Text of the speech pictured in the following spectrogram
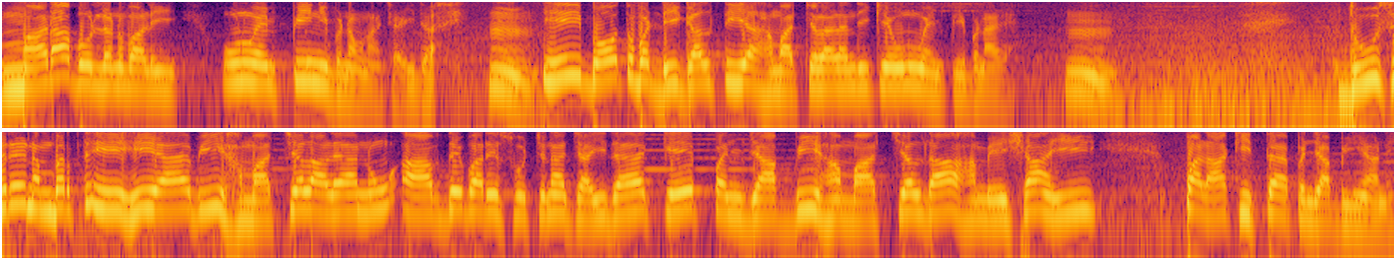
ਮਾੜਾ ਬੋਲਣ ਵਾਲੀ ਉਹਨੂੰ ਐਮਪੀ ਨਹੀਂ ਬਣਾਉਣਾ ਚਾਹੀਦਾ ਸੀ। ਇਹ ਬਹੁਤ ਵੱਡੀ ਗਲਤੀ ਆ ਹਿਮਾਚਲ ਵਾਲਿਆਂ ਦੀ ਕਿ ਉਹਨੂੰ ਐਮਪੀ ਬਣਾਇਆ। ਹੂੰ। ਦੂਸਰੇ ਨੰਬਰ ਤੇ ਇਹ ਹੈ ਵੀ ਹਿਮਾਚਲ ਵਾਲਿਆਂ ਨੂੰ ਆਪਦੇ ਬਾਰੇ ਸੋਚਣਾ ਚਾਹੀਦਾ ਹੈ ਕਿ ਪੰਜਾਬੀ ਹਿਮਾਚਲ ਦਾ ਹਮੇਸ਼ਾ ਹੀ ਭਲਾ ਕੀਤਾ ਹੈ ਪੰਜਾਬੀਆਂ ਨੇ।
